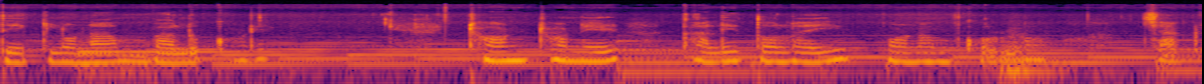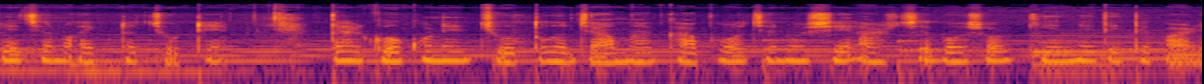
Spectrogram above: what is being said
দেখল না ভালো করে ঠন ঠনের কালীতলায় প্রণাম করল। চাকরি যেন একটা জোটে তার খোকনের জুতো, জামা, কাপড় যেন সে আসছে বছর কিনে দিতে পারে।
